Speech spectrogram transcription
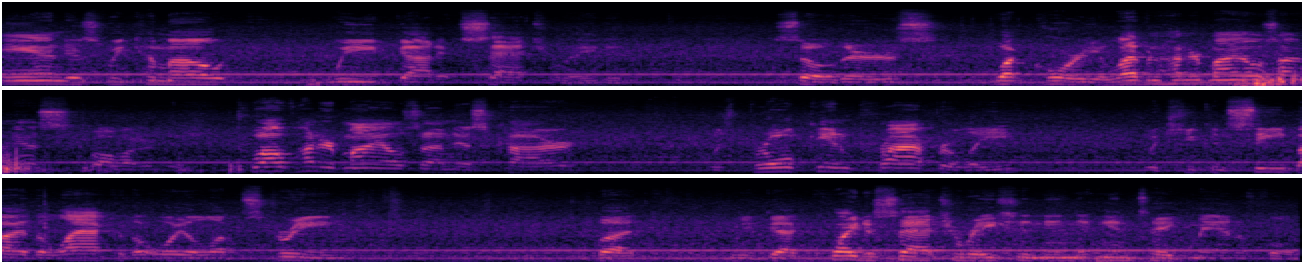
And as we come out, we've got it saturated. So there's what, Corey, 1,100 miles on this? 1,200. 1,200 miles on this car. Was broke in properly, which you can see by the lack of the oil upstream. But we've got quite a saturation in the intake manifold.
